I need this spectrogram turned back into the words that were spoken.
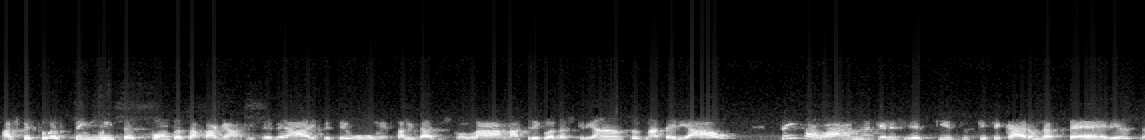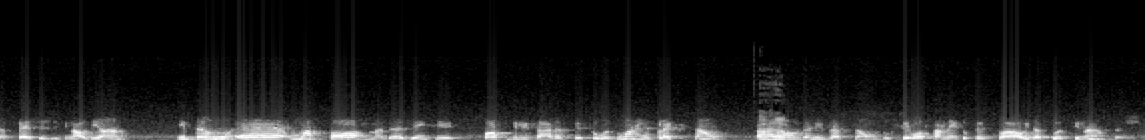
as pessoas têm muitas contas a pagar: IPVA, IPTU, mensalidade escolar, matrícula das crianças, material, sem falar naqueles resquícios que ficaram das férias, das festas de final de ano. Então, é uma forma da gente possibilitar às pessoas uma reflexão para uhum. a organização do seu orçamento pessoal e das suas finanças.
